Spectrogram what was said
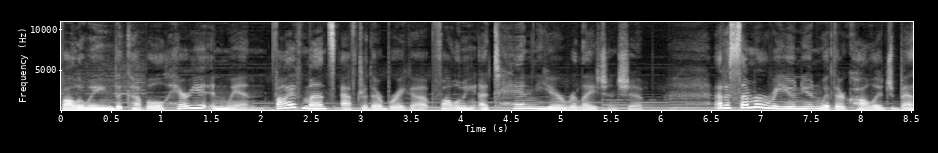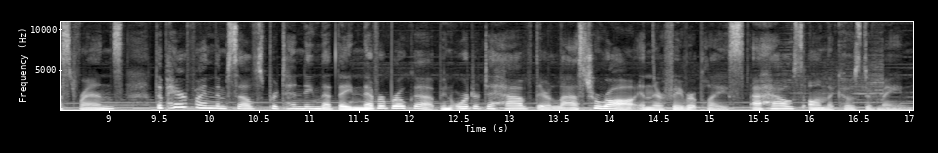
following the couple Harriet and Wyn, five months after their breakup following a 10 year relationship. At a summer reunion with their college best friends, the pair find themselves pretending that they never broke up in order to have their last hurrah in their favorite place, a house on the coast of Maine.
